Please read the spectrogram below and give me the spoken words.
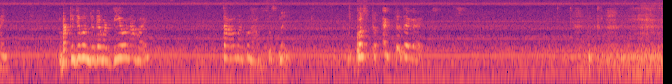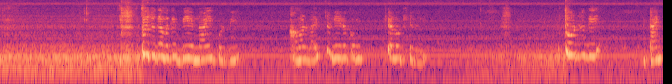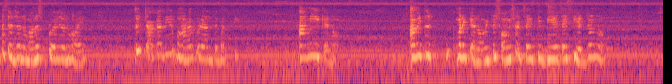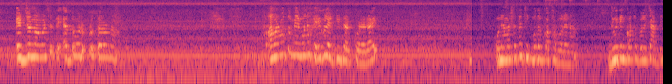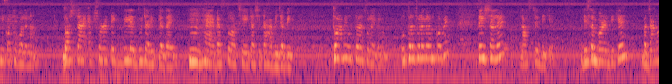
নাই। বাকি জীবন যদি আমার বিয়েও না হয়, তা আমার কোনো আফসোস নাই। কষ্ট একটা জায়গায়। তুই যদি আমাকে বিয়ে নাই করবি, আমার লাইফটা নিয়ে এরকম কেন খেললি তোর যদি টাইম পাসের জন্য মানুষ প্রয়োজন হয় তুই টাকা দিয়ে ভাড়া করে আনতে পারতি। আমি কেন? আমি তো মানে কেন? আমি তো সংসার চাইছি, বিয়ে চাইছি, এর জন্য? এর জন্য আমার সাথে এত বড় প্রতারণা? আমার মতো মেয়ে মনে হয় এগুলো ডিজার্ভ করে রাইট উনি আমার সাথে ঠিক মতন কথা বলে না। দুই দিন কথা বলে, চার দিনই কথা বলে না। দশটা, একশোটা টেক্সট দিলে দুইটা রিপ্লাই দেয়। হুম হ্যাঁ ব্যস্ত আছে এটা সেটা হাবি যাবি তো আমি উত্তরা চলে গেলাম। উত্তরা চলে গেলাম কবে? তেইশ সালের লাস্টের দিকে, ডিসেম্বরের দিকে বা জানু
